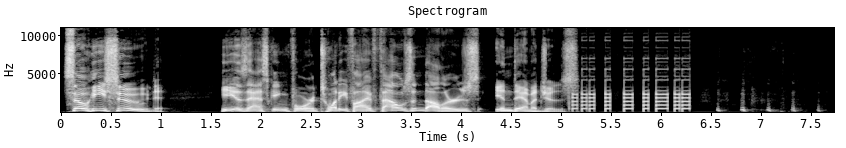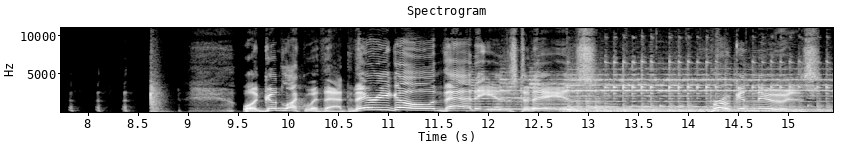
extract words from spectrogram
so he sued. He is asking for $25,000 in damages. Well, good luck with that. There you go. That is today's broken news.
